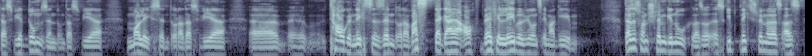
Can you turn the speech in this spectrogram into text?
dass wir dumm sind und dass wir mollig sind oder dass wir äh, äh, Taugenichtse sind oder was der Geier auch, welche Label wir uns immer geben. Das ist schon schlimm genug. Also es gibt nichts Schlimmeres als,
